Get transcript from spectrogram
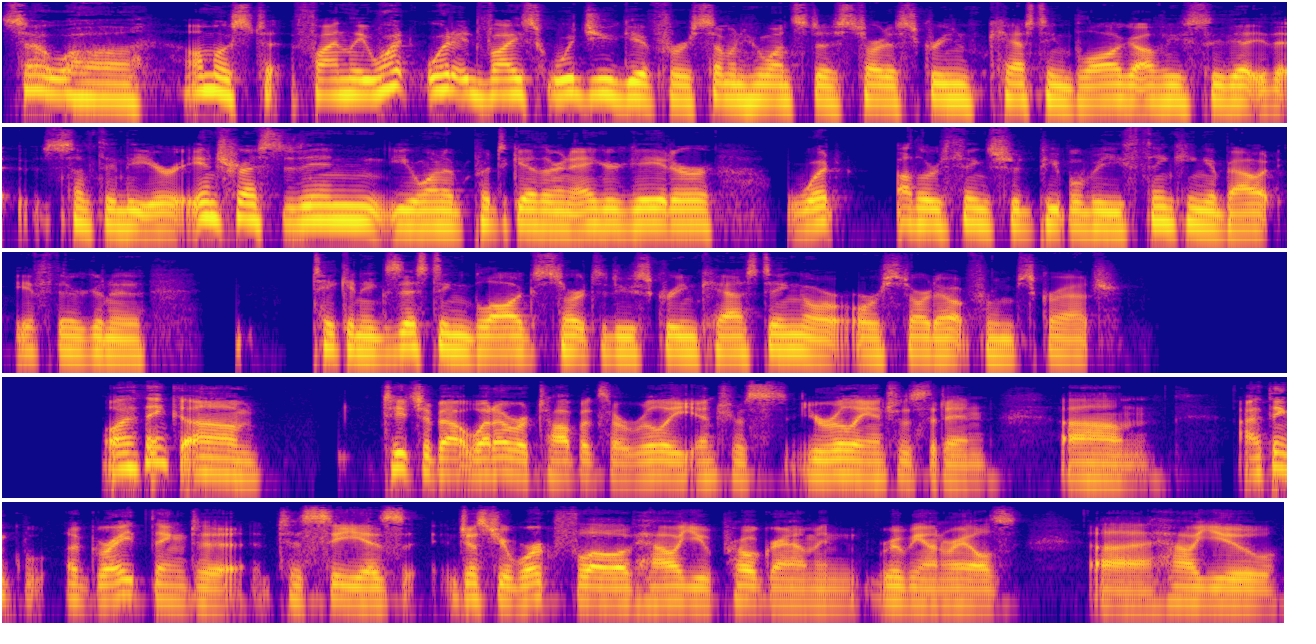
So, uh, almost finally, what, what advice would you give for someone who wants to start a screencasting blog? Obviously, that, that something that you're interested in. You want to put together an aggregator. What other things should people be thinking about if they're going to take an existing blog, start to do screencasting, or or start out from scratch? Well, I think um, teach about whatever topics are really interest you're really interested in. Um, I think a great thing to to see is just your workflow of how you program in Ruby on Rails, uh, how you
